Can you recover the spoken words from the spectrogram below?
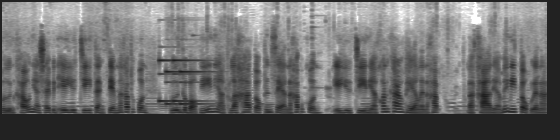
ปืนเขาเนี่ยใช้เป็น AUG แต่งเต็มนะครับทุกคนปืนกระบอกนี้เนี่ยราคาตกเป็นแสนนะครับทุกคน AUG เนี่ยค่อนข้างแพงเลยนะครับ ราคาเนี่ยไม่มีตกเลยนะ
